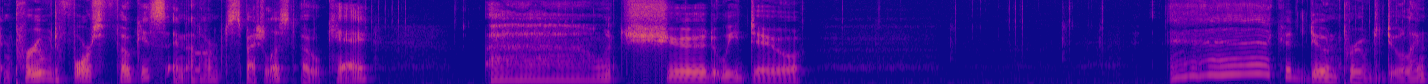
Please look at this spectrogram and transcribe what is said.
Improved force focus and unarmed specialist. Okay. Uh, what should we do? Eh, I could do improved dueling.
